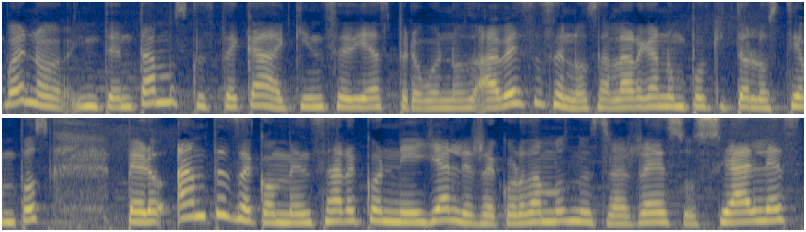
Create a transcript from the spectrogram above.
bueno, intentamos que esté cada 15 días, pero bueno, a veces se nos alargan un poquito los tiempos. Pero antes de comenzar con ella, les recordamos nuestras redes sociales.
